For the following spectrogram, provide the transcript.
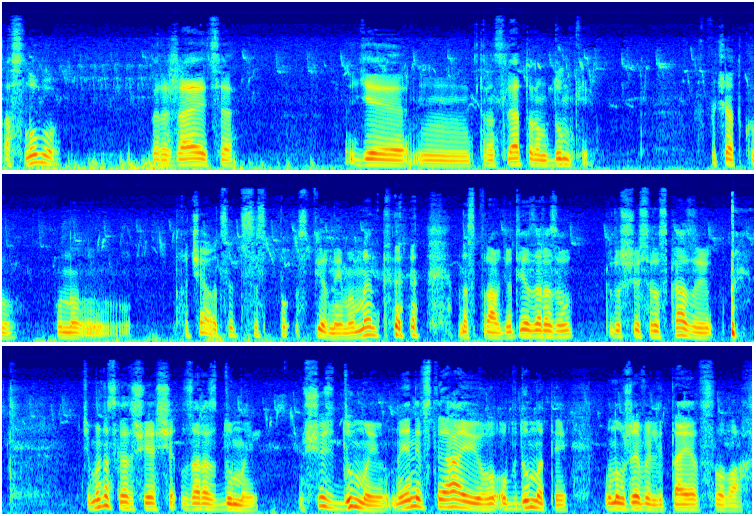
А слово виражається, є м, транслятором думки. Спочатку воно. Хоча це, це спірний момент насправді. От я зараз щось розказую. Чи можна сказати, що я ще зараз думаю? Щось думаю, але я не встигаю його обдумати, воно вже вилітає в словах.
